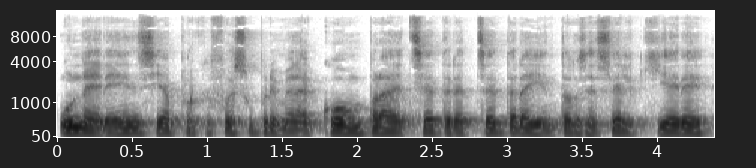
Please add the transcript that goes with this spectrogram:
una herencia, porque fue su primera compra, etcétera, etcétera, y entonces él quiere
